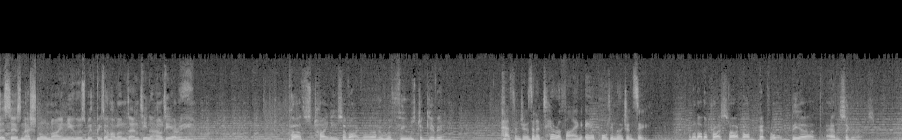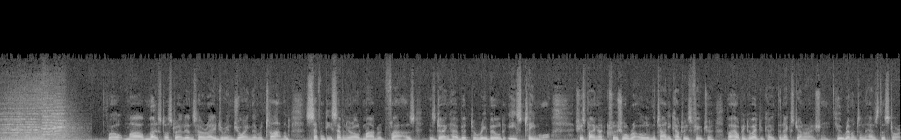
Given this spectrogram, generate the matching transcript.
This is National 9 News with Peter Holland and Tina Altieri. Perth's tiny survivor who refused to give in. Passengers in a terrifying airport emergency. And another price slug on petrol, beer and cigarettes. Well, while most Australians her age are enjoying their retirement, 77-year-old Margaret Flowers is doing her bit to rebuild East Timor. She's playing a crucial role in the tiny country's future by helping to educate the next generation. Hugh Riminton has the story.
